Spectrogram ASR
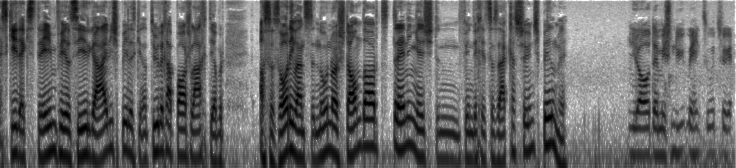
es gibt extrem viele sehr geile Spiele, es gibt natürlich auch ein paar schlechte, aber also sorry, wenn es nur noch Standardtraining ist, dann finde ich jetzt das auch kein schönes Spiel mehr. Ja, dem ist nichts mehr hinzuzufügen.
